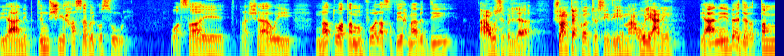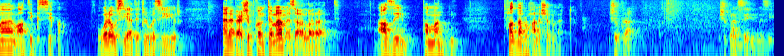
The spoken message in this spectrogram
يعني بتمشي حسب الأصول. وصاية رشاوي نطوطة من فوق الأساطيح ما بدي. أعوذ بالله. شو عم تحكوا انتو سيدي؟ معقول يعني؟ يعني بقدر أطمن وأعطيك الثقة. ولو سيادة الوزير أنا بعجبكم تمام إذا الله راد. عظيم طمنتني. تفضل روح على شغلك. شكرا. شكرا سيدي الوزير.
